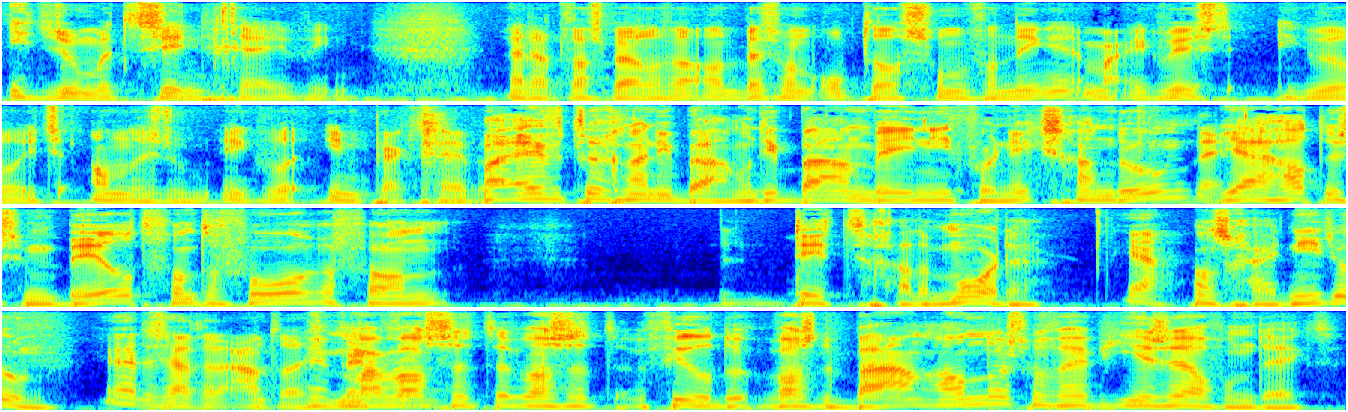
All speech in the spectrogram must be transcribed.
iets doen met zingeving. En dat was best wel een optelsom van dingen. Maar ik wist, ik wil iets anders doen. Ik wil impact hebben. Maar even terug naar die baan. Want die baan ben je niet voor niks gaan doen. Nee. Jij had dus een beeld van tevoren van... Dit gaat hem worden. Ja. Anders ga je het niet doen. Ja, er zaten een aantal aspecten. Maar was, het, was, het, viel de, was de baan anders of heb je jezelf ontdekt?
